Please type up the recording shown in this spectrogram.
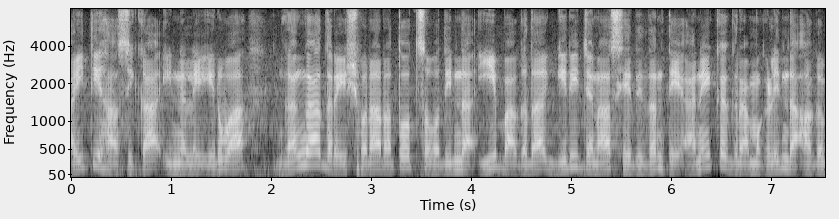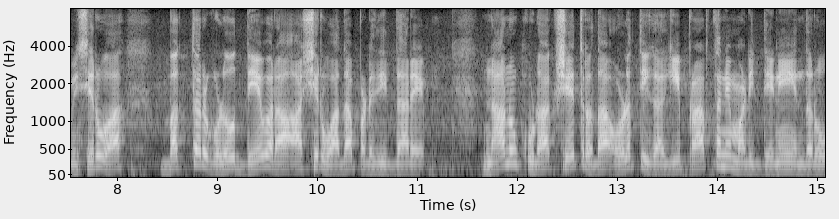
ಐತಿಹಾಸಿಕ ಹಿನ್ನೆಲೆ ಇರುವ ಗಂಗಾಧರೇಶ್ವರ ರಥೋತ್ಸವದಿಂದ ಈ ಭಾಗದ ಗಿರಿಜನ ಸೇರಿದಂತೆ ಅನೇಕ ಗ್ರಾಮಗಳಿಂದ ಆಗಮಿಸಿರುವ ಭಕ್ತರುಗಳು ದೇವರ ಆಶೀರ್ವಾದ ಪಡೆದಿದ್ದಾರೆ. ನಾನು ಕೂಡ ಕ್ಷೇತ್ರದ ಒಳತಿಗಾಗಿ ಪ್ರಾರ್ಥನೆ ಮಾಡಿದ್ದೇನೆ ಎಂದರು.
